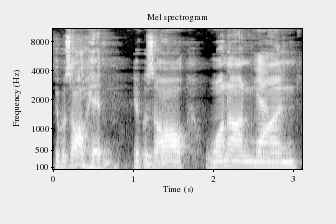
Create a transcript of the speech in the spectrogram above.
it was all hidden. It was mm-hmm. all one on one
